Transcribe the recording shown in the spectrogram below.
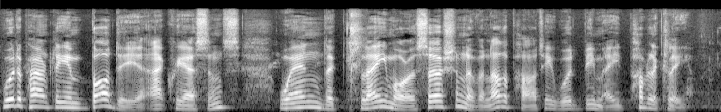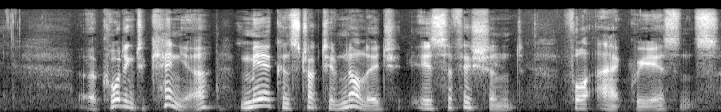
would apparently embody acquiescence when the claim or assertion of another party would be made publicly. According to Kenya, mere constructive knowledge is sufficient for acquiescence.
